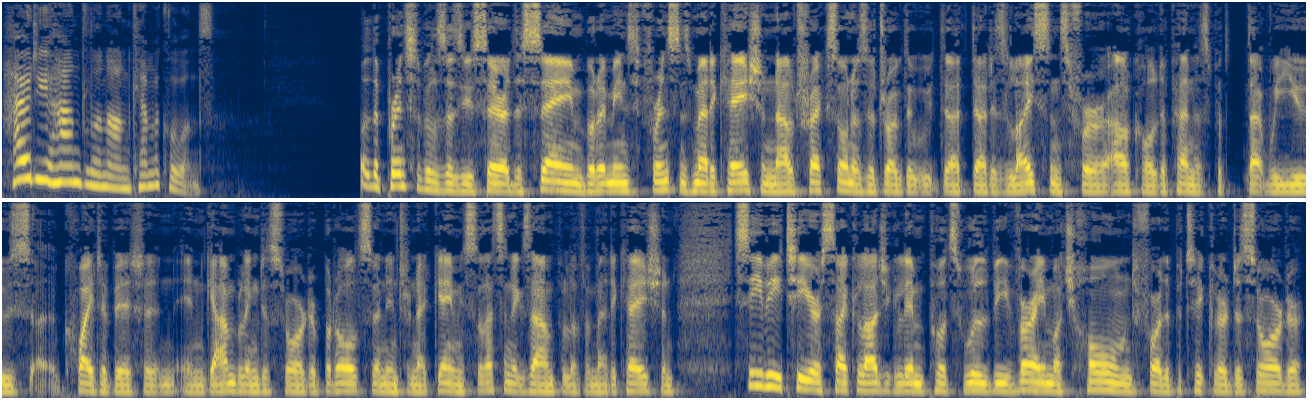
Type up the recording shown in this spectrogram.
How do you handle the non chemical ones? Well, the principles, as you say, are the same. But I mean, for instance, medication, naltrexone is a drug that, we, that, that is licensed for alcohol dependence, but that we use uh, quite a bit in, in gambling disorder, but also in internet gaming. So that's an example of a medication. CBT or psychological inputs will be very much honed for the particular disorder.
